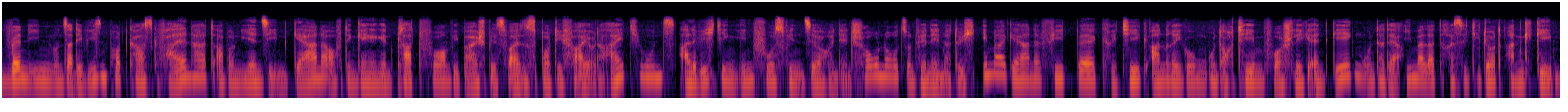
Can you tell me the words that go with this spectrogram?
Wenn Ihnen unser Devisen-Podcast gefallen hat, abonnieren Sie ihn gerne auf den gängigen Plattformen wie beispielsweise Spotify oder iTunes. Alle wichtigen Infos finden Sie auch in den Show Notes und wir nehmen natürlich immer gerne Feedback, Kritik, Anregungen und auch Themenvorschläge entgegen unter der E-Mail-Adresse, die dort angegeben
